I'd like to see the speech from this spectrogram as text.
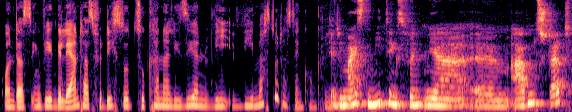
und das irgendwie gelernt hast, für dich so zu kanalisieren. Wie, wie machst du das denn konkret? Die meisten Meetings finden ja ähm, abends statt.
